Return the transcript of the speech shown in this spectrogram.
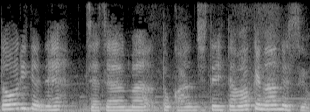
通りでねじゃじゃ馬と感じていたわけなんですよ。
